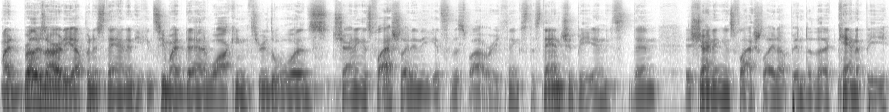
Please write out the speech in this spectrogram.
my brother's already up in his stand and he can see my dad walking through the woods shining his flashlight and he gets to the spot where he thinks the stand should be and then is shining his flashlight up into the canopy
